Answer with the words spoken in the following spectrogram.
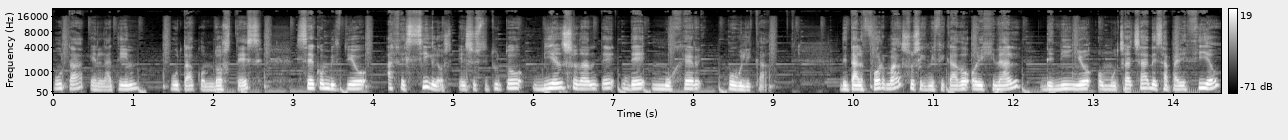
puta en latín, puta con dos T's, se convirtió hace siglos en sustituto bien sonante de mujer pública. De tal forma, su significado original de niño o muchacha desapareció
